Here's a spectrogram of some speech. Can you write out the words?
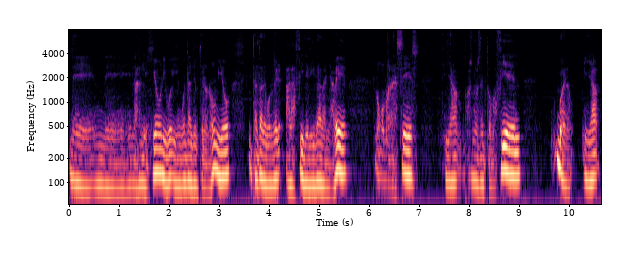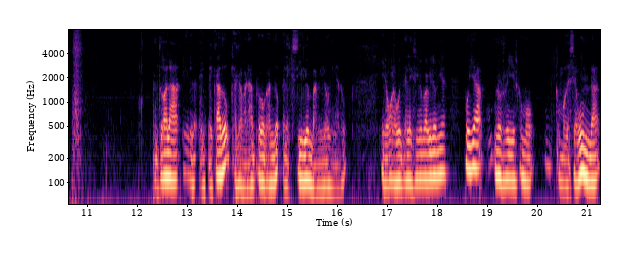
de, la religión y, y, encuentra el Deuteronomio y trata de volver a la fidelidad a Yahvé. Luego Manasés, que ya pues, no es del todo fiel. Bueno, y ya todo el, pecado que acabará provocando el exilio en Babilonia, ¿no? Y luego la vuelta del exilio en Babilonia, pues ya unos reyes como, como de segunda,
